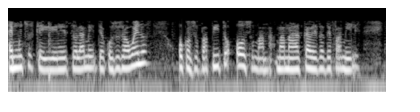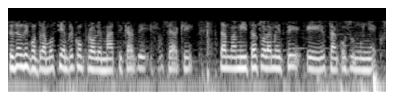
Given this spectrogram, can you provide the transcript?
hay muchos que viven solamente con sus abuelos o con su papito o su mamá, mamás cabezas de familia. Entonces nos encontramos siempre con problemáticas de eso, o sea que las mamitas solamente eh, están con sus muñecos.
